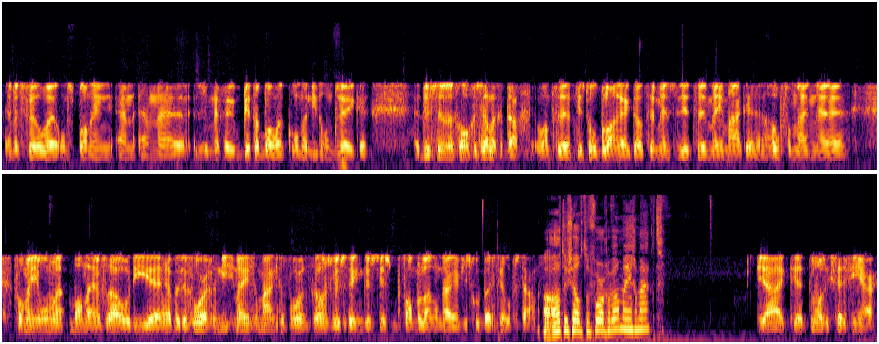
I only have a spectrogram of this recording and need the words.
En met veel uh, ontspanning en, en uh, bitterballen konden niet ontbreken. Dus een gewoon gezellige dag. Want het is toch belangrijk dat mensen dit meemaken. Een hoop van mijn, van mijn jonge mannen en vrouwen die hebben de vorige niet meegemaakt, de vorige troonswisseling. Dus het is van belang om daar even goed bij stil te staan. Had u zelf de vorige wel meegemaakt? Ja, ik, uh, toen was ik 16 jaar.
